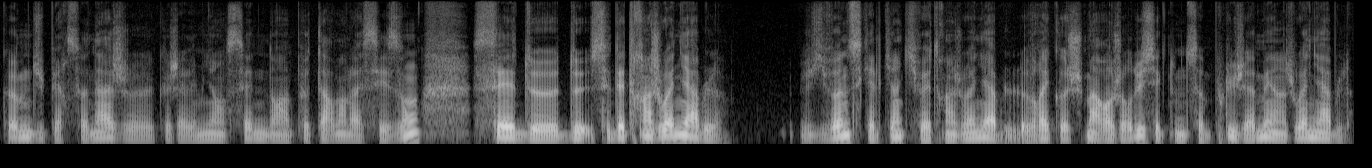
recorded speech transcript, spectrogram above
comme du personnage que j'avais mis en scène dans un peu tard dans la saison, c'est d'être injoignable. Vivonne, c'est quelqu'un qui va être injoignable. Le vrai cauchemar aujourd'hui, c'est que nous ne sommes plus jamais injoignables.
